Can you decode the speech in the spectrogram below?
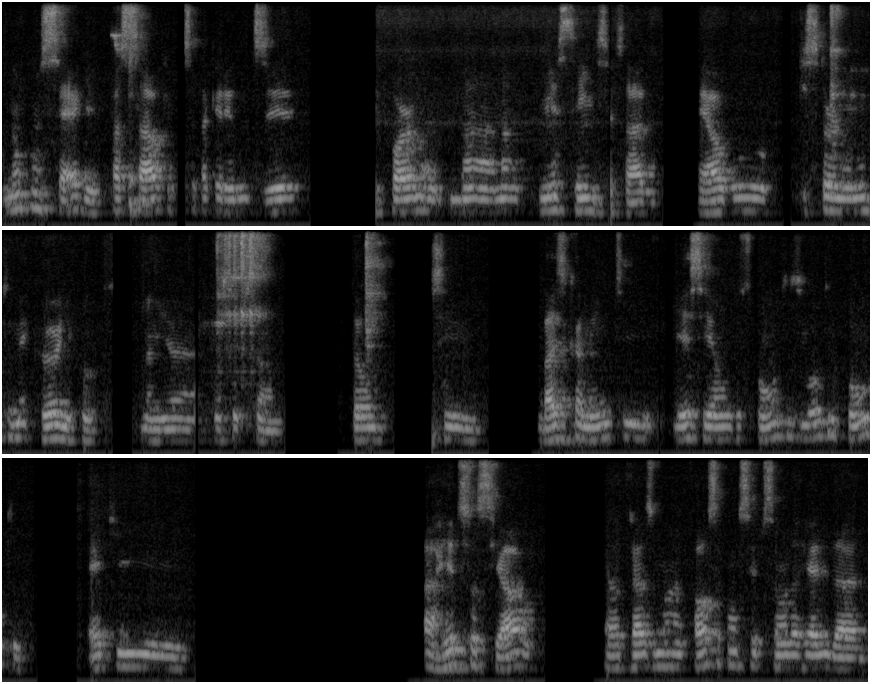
não consegue passar o que você está querendo dizer de forma na, na essência, sabe? É algo que se tornou muito mecânico na minha concepção. Então, assim, basicamente esse é um dos pontos e outro ponto é que a rede social ela traz uma falsa concepção da realidade.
